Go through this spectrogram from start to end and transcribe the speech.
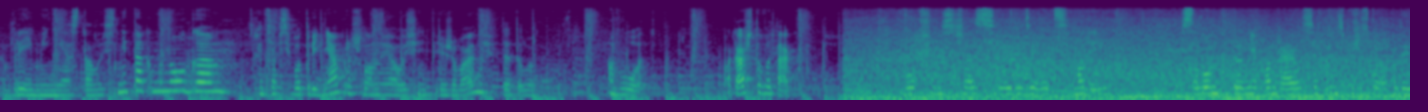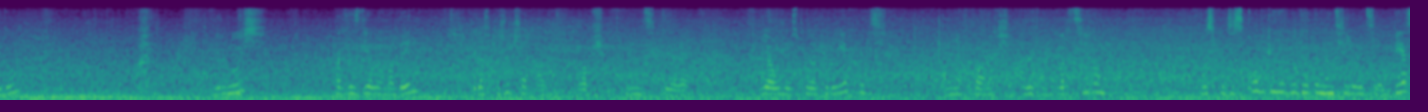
времени осталось не так много, хотя всего три дня прошло, но я очень переживаю насчет этого. Вот, пока что вот так вот. В общем, сейчас я иду делать модель. Салон, который мне понравился, в принципе, уже скоро подойду. Вернусь, когда сделаю модель и расскажу, что как. В общем, в принципе, я уже успела переехать. У меня в планах еще открыть квартиру. Господи, сколько я буду это монтировать, я без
